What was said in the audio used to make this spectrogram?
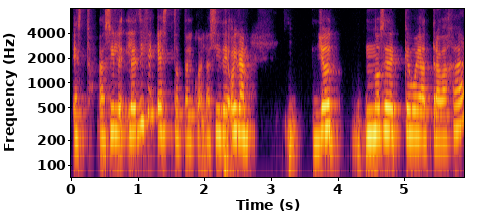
esto, así les dije esto tal cual, así de, oigan, yo no sé de qué voy a trabajar,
